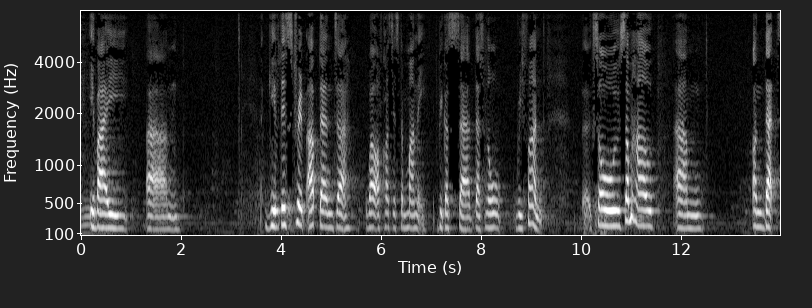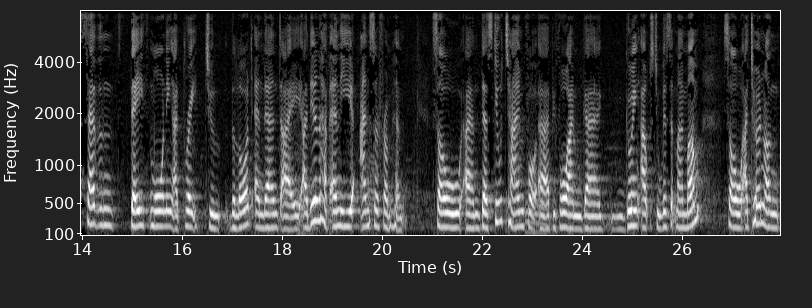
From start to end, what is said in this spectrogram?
mm. if I um, give this trip up, then, uh, well, of course, it's the money because uh, there's no refund. Uh, so somehow, um, on that seventh day morning, I prayed to the Lord, and then I, I didn't have any answer from Him. So um, there's still time for uh, before I'm uh, going out to visit my mom. So I turn on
